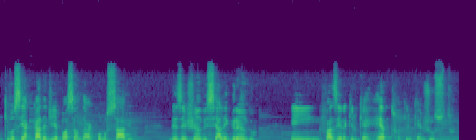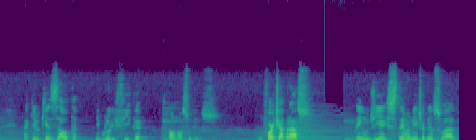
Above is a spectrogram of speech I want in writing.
e que você a cada dia possa andar como sábio, desejando e se alegrando em fazer aquilo que é reto, aquilo que é justo, aquilo que exalta e glorifica ao nosso Deus. Um forte abraço, tenha um dia extremamente abençoado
